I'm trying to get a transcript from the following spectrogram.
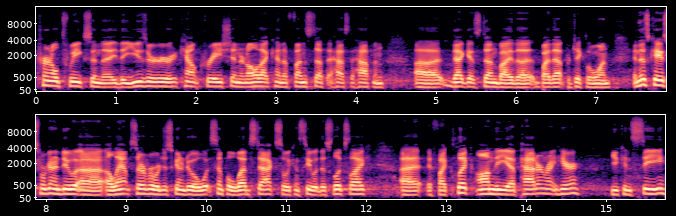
kernel tweaks and the, the user account creation and all that kind of fun stuff that has to happen uh, that gets done by, the, by that particular one. In this case, we're going to do a, a, LAMP server. We're just going to do a simple web stack so we can see what this looks like. Uh, if I click on the uh, pattern right here, you can see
